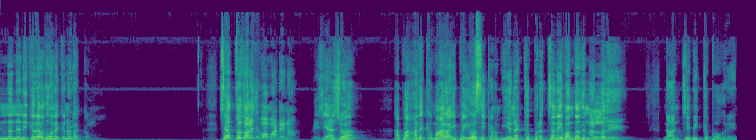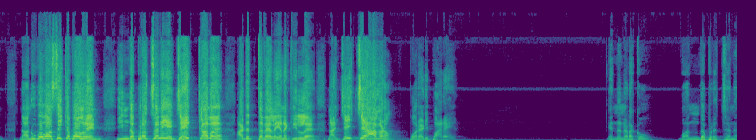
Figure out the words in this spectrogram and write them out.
என்ன நினைக்கிறோ அது உனக்கு நடக்கும். செத்து தொலைஞ்சு போக மாட்டேனா அப்ப அதுக்கு மாறா இப்ப யோசிக்கணும். எனக்கு பிரச்சனை வந்தது நல்லது. நான் ஜெபிக்க போகிறேன். நான் உபவாசிக்க போகிறேன். இந்த பிரச்சனையை ஜெயிக்காம அடுத்த வேலை எனக்கு இல்லை. நான் ஜெயிச்சே ஆகணும். போராடி பாரேன். என்ன நடக்கும்? வந்த பிரச்சனை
